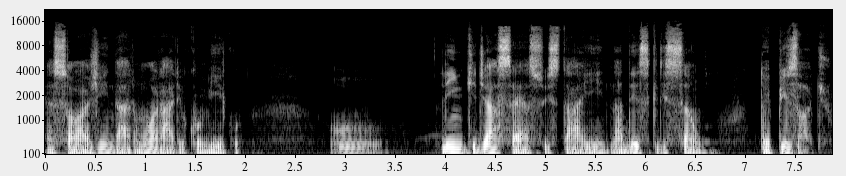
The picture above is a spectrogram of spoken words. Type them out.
é só agendar um horário comigo. O link de acesso está aí na descrição do episódio.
